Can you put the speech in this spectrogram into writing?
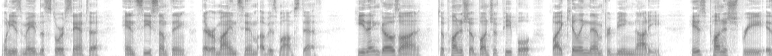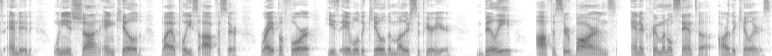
when he is made the store Santa and sees something that reminds him of his mom's death. He then goes on to punish a bunch of people by killing them for being naughty. His punish spree is ended when he is shot and killed by a police officer right before he is able to kill the Mother Superior. Billy, Officer Barnes, and a criminal Santa are the killers.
